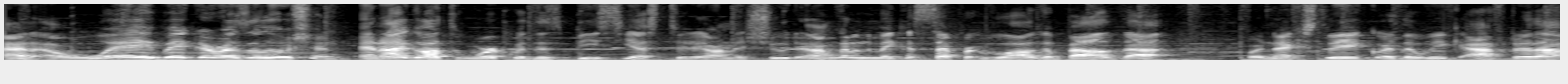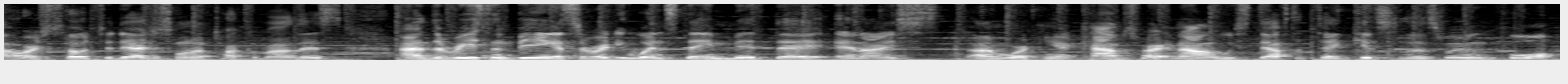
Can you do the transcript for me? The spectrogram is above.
and a way bigger resolution. And I got to work with this beast yesterday on the shoot and I'm gonna make a separate vlog about that for next week or the week after that or so. Today I just want to talk about this. And the reason being it's already Wednesday midday and I, I'm working at camps right now. We still have to take kids to the swimming pool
